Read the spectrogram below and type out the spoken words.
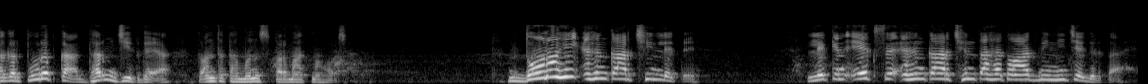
अगर पूरब का धर्म जीत गया तो अंततः मनुष्य परमात्मा हो जाए। दोनों ही अहंकार छीन लेते हैं। लेकिन एक से अहंकार छीनता है तो आदमी नीचे गिरता है।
